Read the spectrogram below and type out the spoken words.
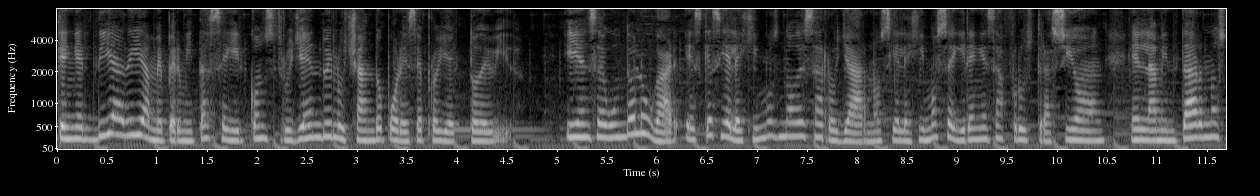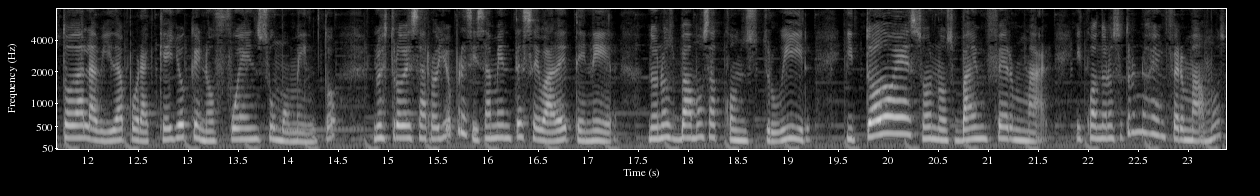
que en el día a día me permita seguir construyendo y luchando por ese proyecto de vida. Y en segundo lugar, es que si elegimos no desarrollarnos, si elegimos seguir en esa frustración, en lamentarnos toda la vida por aquello que no fue en su momento, nuestro desarrollo precisamente se va a detener, no nos vamos a construir y todo eso nos va a enfermar. Y cuando nosotros nos enfermamos,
